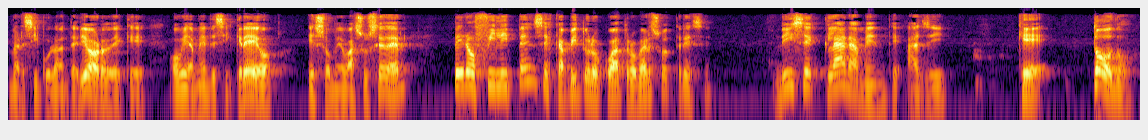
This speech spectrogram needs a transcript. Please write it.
versículo anterior, de que obviamente si creo, eso me va a suceder, pero Filipenses capítulo 4, verso 13, dice claramente allí que todo,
